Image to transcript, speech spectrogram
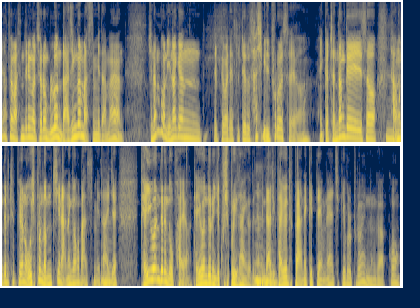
앞에 말씀드린 것처럼 물론 낮은 건 맞습니다만 지난번 이낙연 대표가 됐을 때도 41%였어요. 그러니까 전당대회에서 음. 당원들의 투표는 50% 넘지는 않은 경우가 많습니다. 음. 이제 대의원들은 높아요. 대의원들은 이제 90% 이상이거든요. 근데 음. 아직 대의원 투표 안 했기 때문에 지켜볼 필요가 있는 것 같고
